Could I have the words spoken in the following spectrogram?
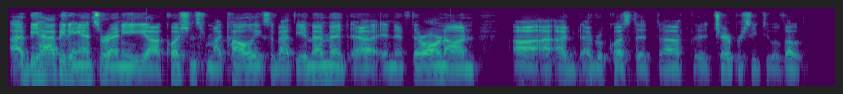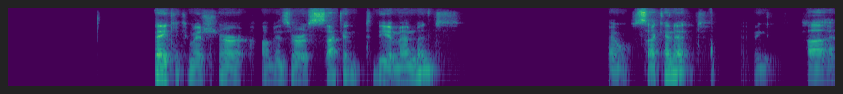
I'd be happy to answer any uh, questions from my colleagues about the amendment, uh, and if there are none, I'd, I'd request that uh, the chair proceed to a vote. Thank you, Commissioner. Um, is there a second to the amendment? I will second it. I think, uh,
